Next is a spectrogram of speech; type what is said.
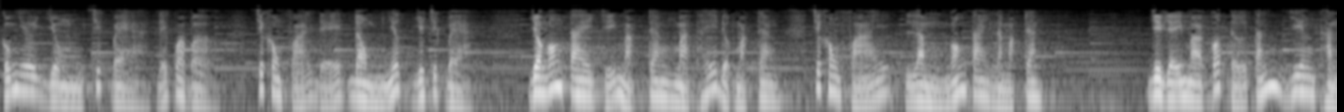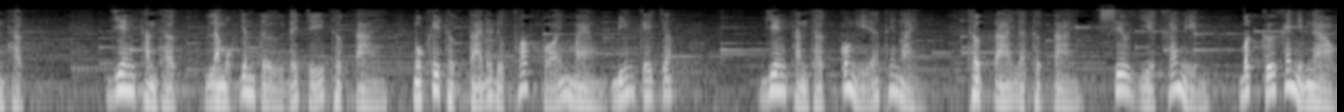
cũng như dùng chiếc bè để qua bờ chứ không phải để đồng nhất với chiếc bè. Do ngón tay chỉ mặt trăng mà thấy được mặt trăng, chứ không phải lầm ngón tay là mặt trăng. Vì vậy mà có tự tánh viên thành thật. viên thành thật là một danh từ để chỉ thực tại, một khi thực tại đã được thoát khỏi màn biến kế chấp. viên thành thật có nghĩa thế này, thực tại là thực tại, siêu diệt khái niệm, bất cứ khái niệm nào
